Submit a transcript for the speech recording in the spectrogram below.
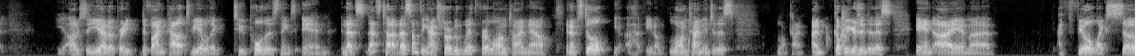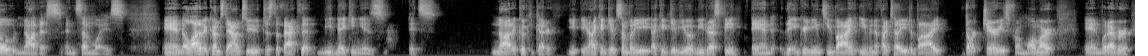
yeah, obviously you have a pretty defined palate to be able to to pull those things in, and that's that's tough. That's something I've struggled with for a long time now, and I'm still you know long time into this. Long time. I'm a couple years into this, and I am. Uh, I feel like so novice in some ways, and a lot of it comes down to just the fact that mead making is it's not a cookie cutter. You, you know, I could give somebody, I could give you a mead recipe, and the ingredients you buy, even if I tell you to buy dark cherries from Walmart and whatever,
